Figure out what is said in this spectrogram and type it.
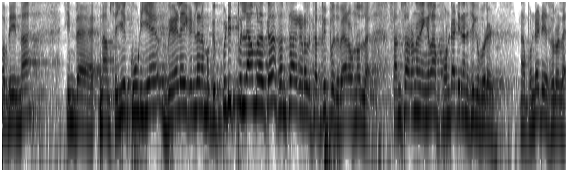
அப்படின்னா இந்த நாம் செய்யக்கூடிய வேலைகளில் நமக்கு பிடிப்பு இல்லாமல் இருக்கிறதா சம்சார கடலை தப்பிப்பது. வேறு ஒன்றும் இல்லை. சம்சாரம்னு நீங்களாம் பொண்டாட்டி நினச்சிக்க போகிறேன் நான் பொண்டாட்டியை சொல்லலை.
